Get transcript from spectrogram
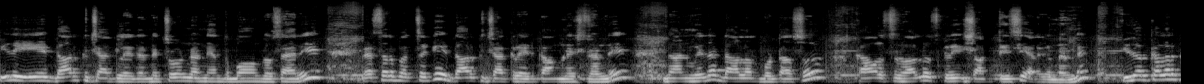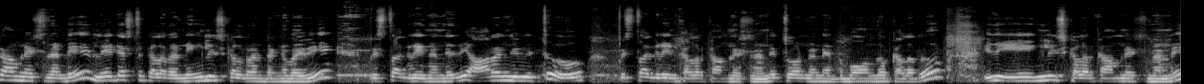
ఇది డార్క్ చాక్లెట్ అండి. చూడండి ఎంత బాగుందో శారీ. పెసరపచ్చకి డార్క్ చాక్లెట్ కాంబినేషన్ అండి. దాని మీద డాలర్ బుటాస్. కావాల్సిన వాళ్ళు స్క్రీన్ షాట్ తీసి అడగండి. ఇది ఒక కలర్ కాంబినేషన్ అండి. లేటెస్ట్ కలర్ అండి. ఇంగ్లీష్ కలర్ అంటాం కదా ఇవి. పిస్తా గ్రీన్ అండి. ఇది orange with pista green colour combination. అండి. చూడండి ఎంత బాగుందో కలర్. ఇది ఇంగ్లీష్ కలర్ కాంబినేషన్ అండి.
